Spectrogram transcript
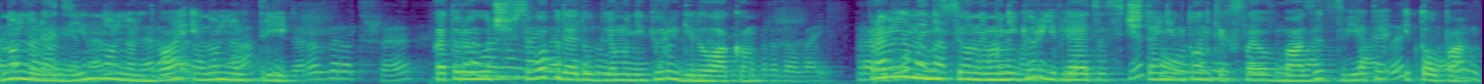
001, 002 и 003, которые лучше всего подойдут для маникюра гель-лаком. Правильно нанесенный маникюр является сочетанием тонких слоев базы, цвета и топа.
